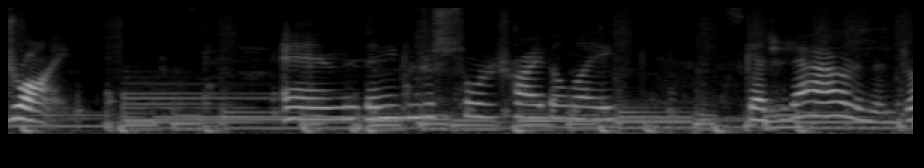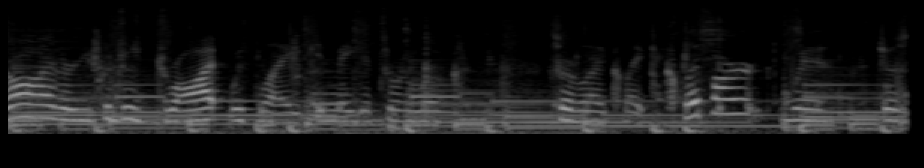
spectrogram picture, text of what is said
drawing. And then you can just sort of try to like sketch it out and then draw it or you could just draw it with like and make it sort of look sort of like like clip art with just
